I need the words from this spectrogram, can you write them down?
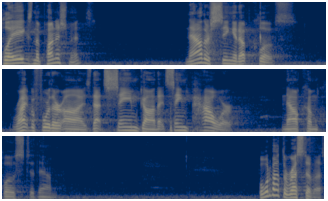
plagues and the punishments. Now they're seeing it up close, right before their eyes. That same God, that same power now come close to them. But what about the rest of us?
